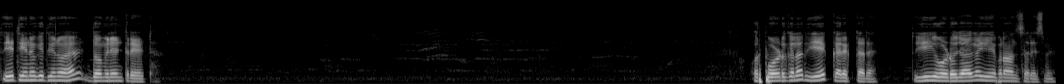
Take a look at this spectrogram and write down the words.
तो ये तीनों के तीनों है डोमिनेंट रेट और पोर्ड कलर ये करेक्टर है। तो ये ओड हो जाएगा, ये अपना आंसर है इसमें।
